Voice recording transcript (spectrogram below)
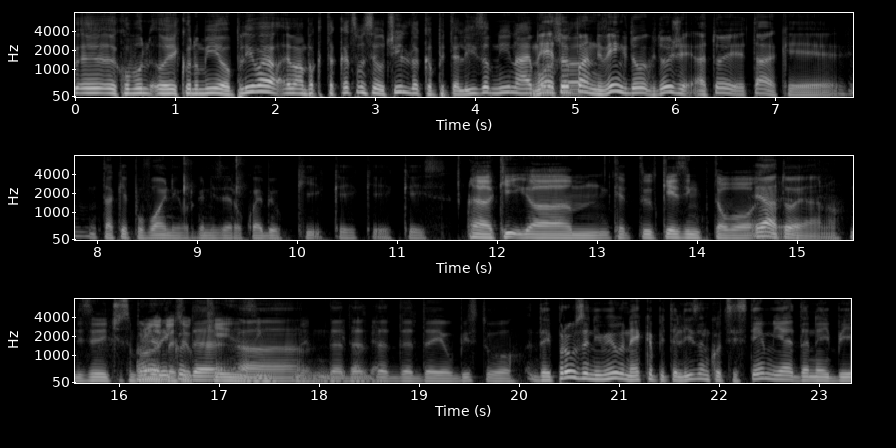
eh, komun- ekonomije vplivajo. Em, Ampak takrat smo se učili, da kapitalizem ni najbolj. Ne, to je pa ne vem, kdo, kdo že. A to je ta, ki je, ta, ki je po vojni organiziral, ko je bil ki, ki, ki, Case. Uh, ki, um, ki tudi Kensingtovo. Ja, to je eno. Ne vem, če sem On prav je naglasil, rekel, da, Kensing. a, ne vem, da, da, da, da, da je v bistvu. Da je prav zanimiv ne kapitalizem kot sistem, je, da naj bi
